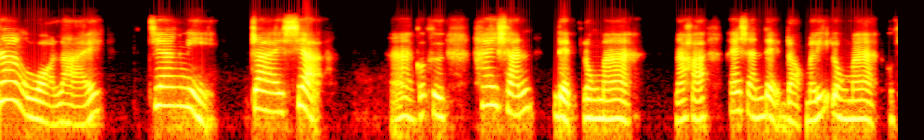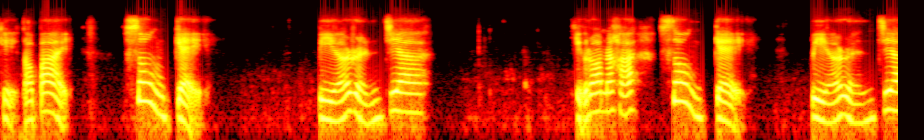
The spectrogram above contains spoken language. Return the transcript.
ร่างวอหลเจียงหนี่จายเชี่อ่าก็คือให้ฉันเด็ดลงมานะคะ ให้ฉันเด็ดดอกมะลิลงมา โอเค ต่อไปส่งเก๋เปียเหรินเจียอีกรอบนะคะส่งเก๋เปียเหรินเจีย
